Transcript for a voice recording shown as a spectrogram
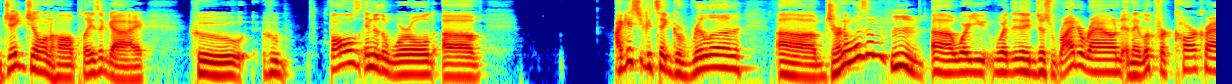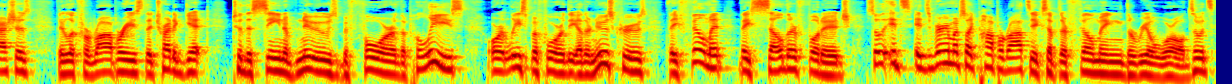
Jake Gyllenhaal plays a guy who who falls into the world of I guess you could say guerrilla uh, journalism, uh, where you where they just ride around and they look for car crashes, they look for robberies, they try to get to the scene of news before the police, or at least before the other news crews. They film it, they sell their footage, so it's it's very much like paparazzi, except they're filming the real world. So it's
